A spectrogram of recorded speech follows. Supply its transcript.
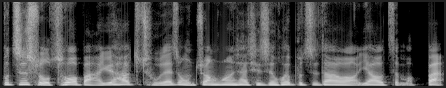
不知所措吧，因为他处在这种状况下，其实会不知道要怎么办。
